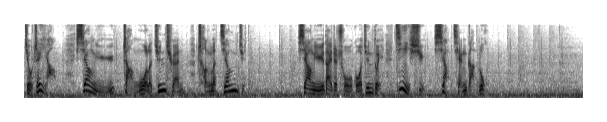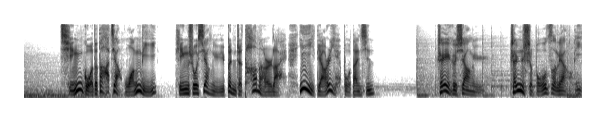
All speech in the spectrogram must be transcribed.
就这样，项羽掌握了军权，成了将军。项羽带着楚国军队继续向前赶路。秦国的大将王离听说项羽奔着他们而来，一点儿也不担心。这个项羽真是不自量力，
